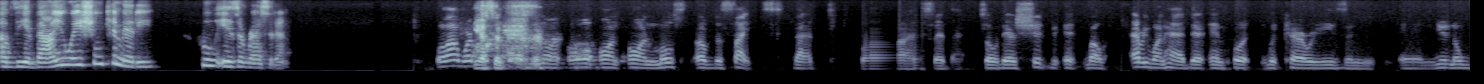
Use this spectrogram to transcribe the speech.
of the evaluation committee who is a resident. Well, I work yes, on, on, on, on most of the sites. That's why I said that. So there should be, well, everyone had their input with Curry's and, and you know,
